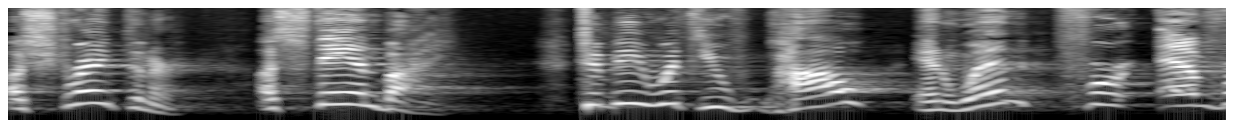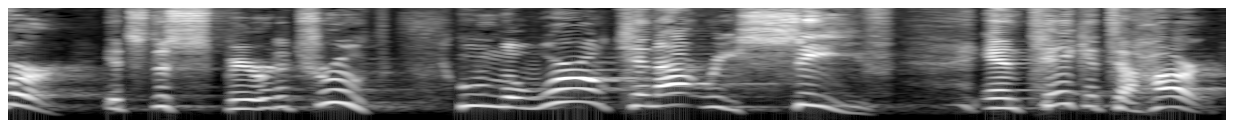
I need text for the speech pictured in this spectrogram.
a strengthener, a standby to be with you. How and when? Forever. It's the Spirit of truth, whom the world cannot receive and take it to heart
